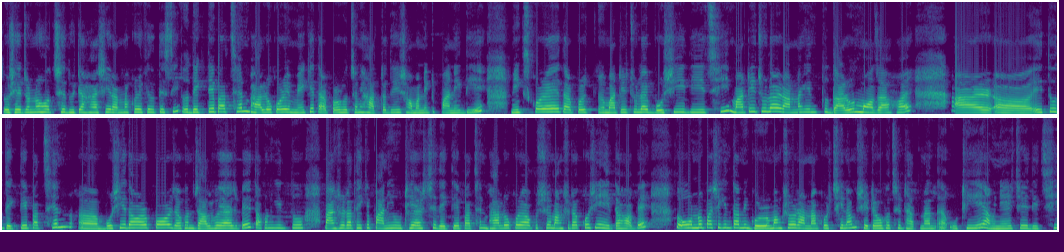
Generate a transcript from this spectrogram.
তো সেই জন্য হচ্ছে দুইটা হাসি রান্না করে ফেলতেছি। তো দেখতে পাচ্ছেন ভালো করে মেখে তারপর হচ্ছে আমি হাতটা দিয়ে সামান্য একটু পানি দিয়ে মিক্স করে তারপর মাটির চুলায় বসিয়ে দিয়েছি। মাটির চুলায় রান্না কিন্তু দারুণ মজা হয়। আর এই তো দেখতেই পাচ্ছেন বসিয়ে দেওয়ার পর যখন জাল হয়ে আসবে তখন কিন্তু মাংসটা থেকে পানি উঠে আসছে দেখতে পাচ্ছেন। ভালো করে অবশ্যই মাংসটা কষিয়ে নিতে হবে। তো অন্য পাশে কিন্তু আমি গরুর মাংস রান্না করছিলাম, সেটাও হচ্ছে ঢাকনা উঠিয়ে আমি নেড়ে চেড়ে দিচ্ছি।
